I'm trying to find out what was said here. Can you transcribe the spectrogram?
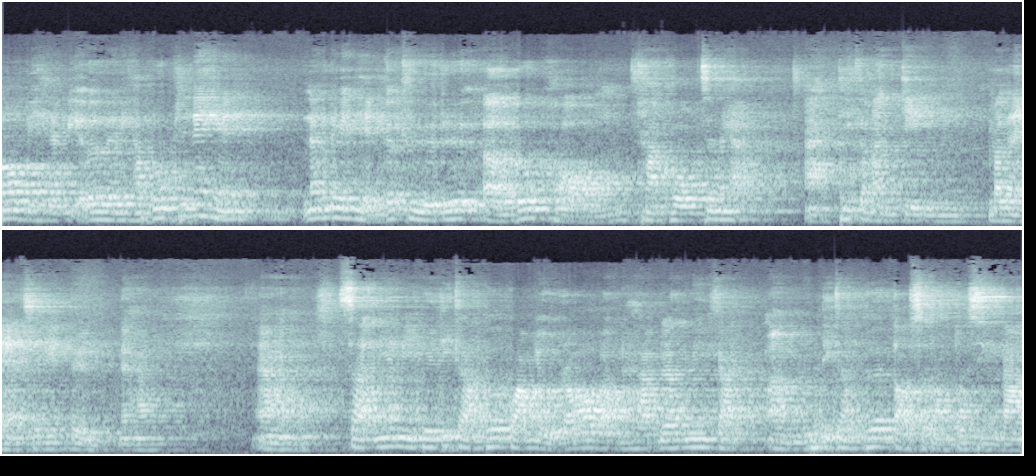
animal behavior นะครับรูปที่ได้เห็นนักเรียนเห็นก็คือรูปของคางคกใช่ไหมครับที่กำลังกินแมลงชนิดหนึ่งนะครับสัตว์นี้มีพฤติกรรมเพื่อความอยู่รอดนะครับ และมีการพฤติกรรมเพื่อตอบสนองต่อสิ่งเร้า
